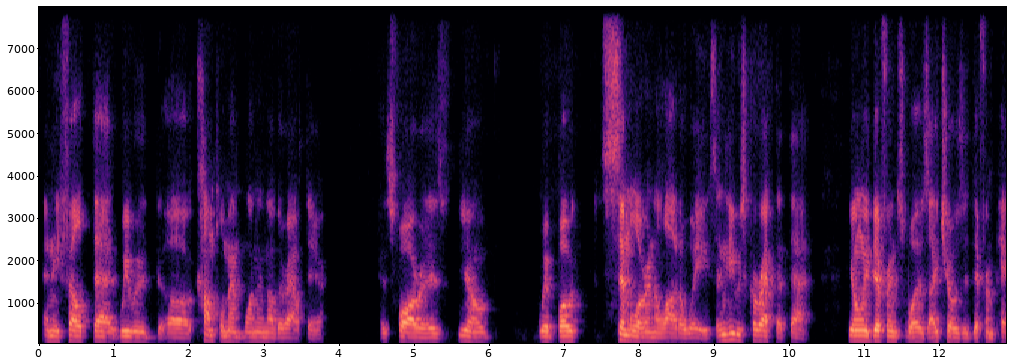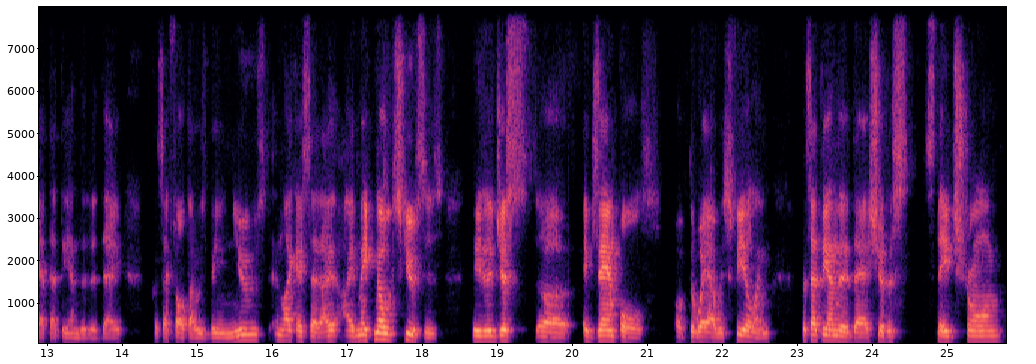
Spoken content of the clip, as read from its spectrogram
and he felt that we would uh, complement one another out there. As far as you know, we're both similar in a lot of ways, and he was correct at that. The only difference was I chose a different path at the end of the day because I felt I was being used. And like I said, I, I make no excuses. These are just uh, examples of the way I was feeling because at the end of the day, I should have stayed strong,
